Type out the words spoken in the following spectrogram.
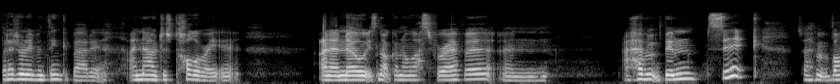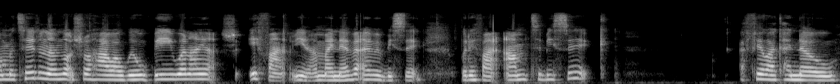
but I don't even think about it. I now just tolerate it. And I know it's not going to last forever. And I haven't been sick. So I haven't vomited and I'm not sure how I will be when I actually, if I, you know, I may never ever be sick, but if I am to be sick, I feel like I know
